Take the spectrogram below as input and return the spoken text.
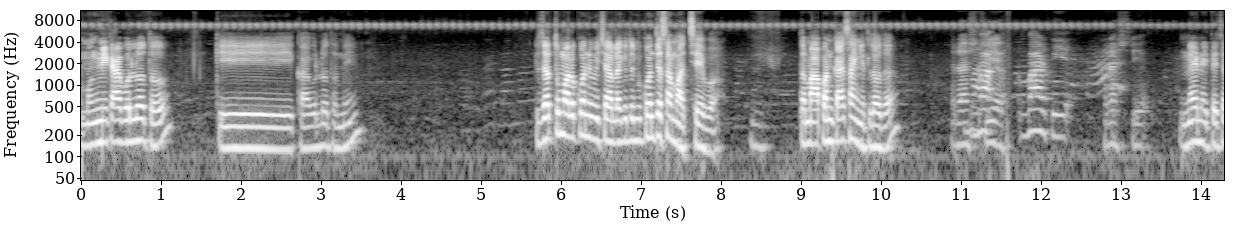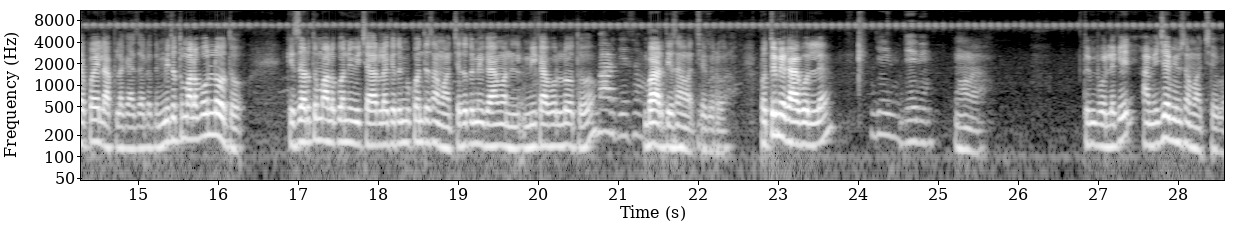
मग मी काय बोललो होतो की काय बोललो होतो मी? की जर तुम्हाला कोणी विचारलं की तुम्ही कोणत्या समाजचे आहे. तर मग आपण काय सांगितलं होतं? राष्ट्रीय. भारतीय. राष्ट्रीय. नाही नाही त्याच्या पहिलं आपलं काय झालं होतं? मी तर तुम्हाला बोललो होतो की जर तुम्हाला कोणी विचारलं की तुम्ही कोणत्या समाजचे तर तुम्ही काय म्हणले? मी काय बोललो होतो? भारतीय समाज. भारतीय समाजचे बरोबर. पण तुम्ही काय बोलले? जय भीम. जय भीम. हां. तुम्ही बोलले की आम्ही जय भीम समाजचे बा.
